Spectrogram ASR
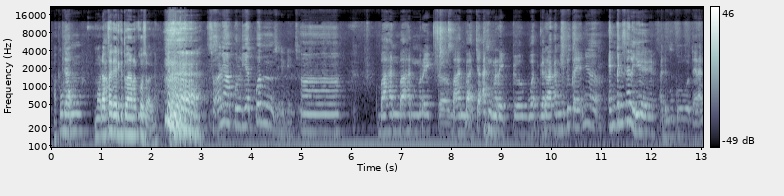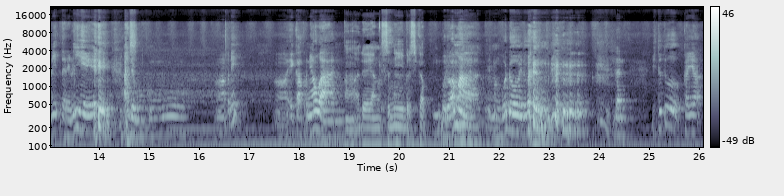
aku dan mau mau daftar jadi ketua narko soalnya. soalnya aku lihat pun eh, bahan-bahan mereka bahan bacaan mereka buat gerakan itu kayaknya enteng sekali ya ada buku Terali Terelie ada buku eh, apa nih Eh, Eka Kurniawan. Ah, ada yang seni bersikap bodoh amat. emang bodoh itu kan. Dan itu tuh kayak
